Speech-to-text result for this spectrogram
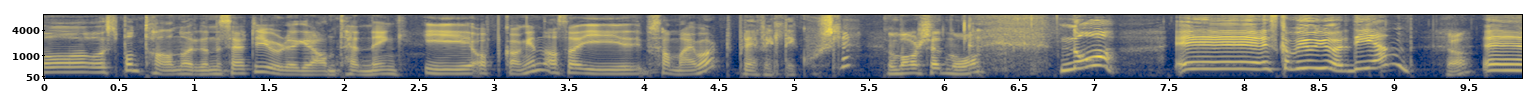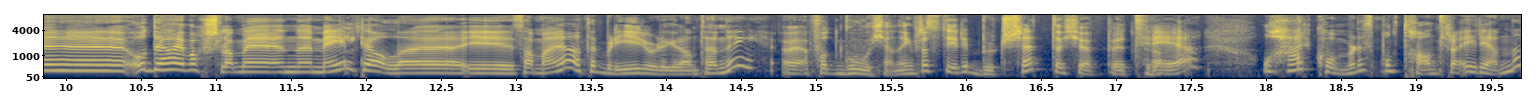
Og spontanorganiserte julegrantenning i oppgangen, altså i sameiet vårt. Ble veldig koselig. Men hva har skjedd nå? Nå eh, skal vi jo gjøre det igjen! Ja. Eh, og det har jeg varsla med en mail til alle i sameiet, at det blir julegrantenning. Jeg har fått godkjenning fra styret i budsjett til å kjøpe treet. Og her kommer det spontant fra Irene.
